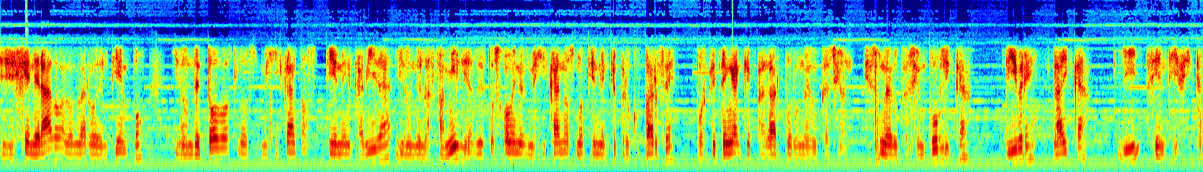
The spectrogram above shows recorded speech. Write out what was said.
eh, generado a lo largo del tiempo y donde todos los mexicanos tienen cabida y donde las familias de estos jóvenes mexicanos no tienen que preocuparse porque tengan que pagar por una educación. Es una educación pública, libre, laica y científica.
